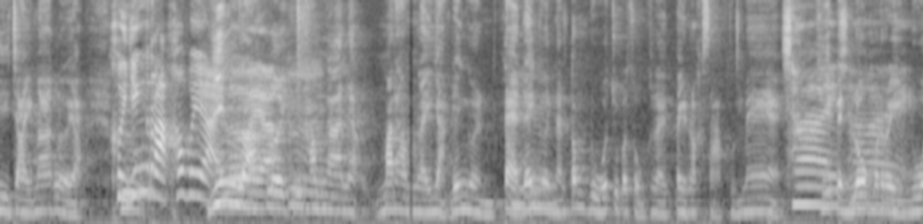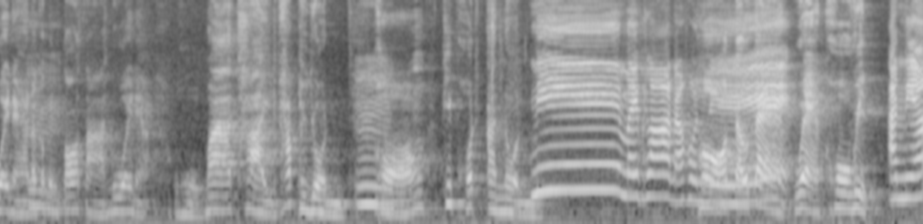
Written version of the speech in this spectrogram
ดีใจมากเลยอะ คือยิ่งรักเข้าไปใหญ่ยิ่งรักอะเลยคือทำงานเนี่ยมาทำอะไรอยากได้เงิน แต่ได้เงินนั้นต้องดูว่าจุดประสงค์คืออะไรไปรักษาคุณแม่ ใช่ที่เป็นใช่โรคมะเร็งด้วยนะฮะแล้วก็เป็นต้อตาด้วยเนี่ยโอ้โหมาถ่ายภาพยนตร์ของพี่พศอานนท์นี่ไม่พลาดนะคนหอนี้แต๋วแตกแหวกโควิด อันเนี้ย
